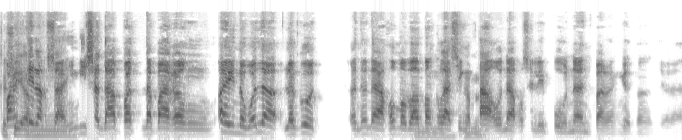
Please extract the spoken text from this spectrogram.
Kasi parte ang, lang siya, hindi siya dapat na parang ay nawala, lagot. Ano na ako, mababang Mm, klaseng tama. tao na ako sa lipunan, parang gano'n, 'di ba?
